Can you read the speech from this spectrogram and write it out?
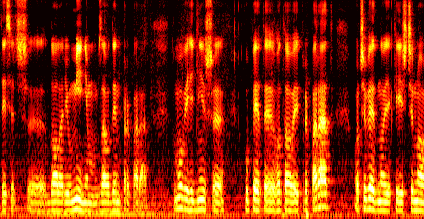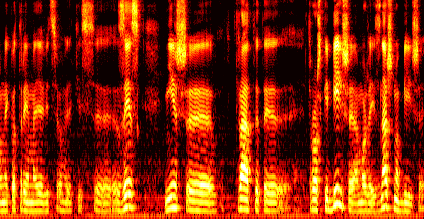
тисяч е, доларів мінімум за один препарат. Тому вигідніше купити готовий препарат. Очевидно, якийсь чиновник отримає від цього якийсь е, зиск, ніж е, втратити трошки більше, а може і значно більше,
